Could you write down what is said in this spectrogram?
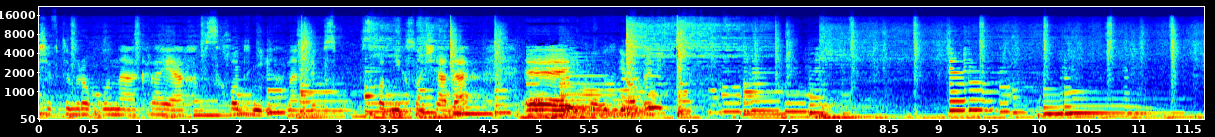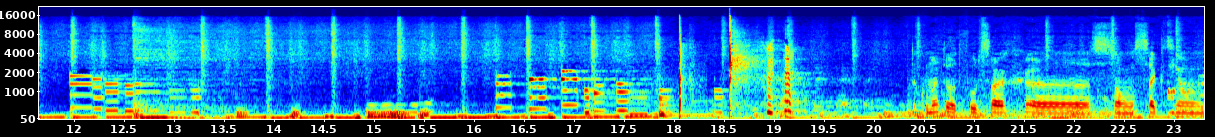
się w tym roku na krajach wschodnich, naszych wschodnich sąsiadach e, i południowych. Dokumenty o twórcach e, są sekcją,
